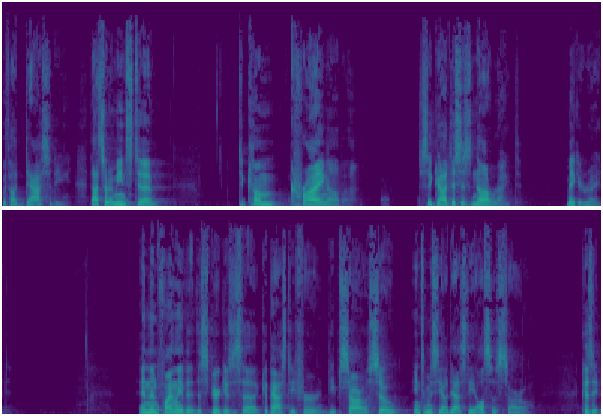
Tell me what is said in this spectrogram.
with audacity. That's what it means to, to come crying, Abba. To say, God, this is not right. Make it right. And then finally, the, the Spirit gives us a capacity for deep sorrow. So, intimacy, audacity, also sorrow. Because it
